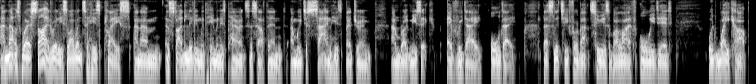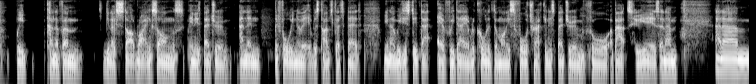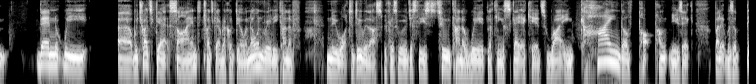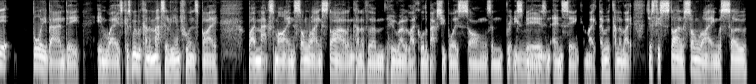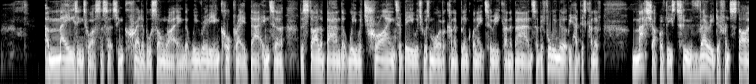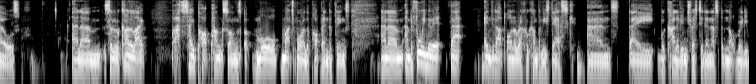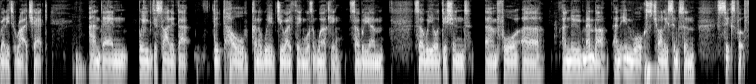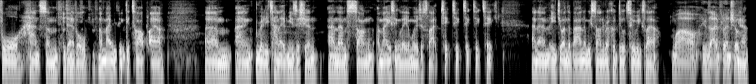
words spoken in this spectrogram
and that was where it started really. So I went to his place and um and started living with him and his parents in Southend, and we just sat in his bedroom and wrote music every day, all day. That's literally for about two years of our life. All we did would wake up, we'd kind of, um, you know, start writing songs in his bedroom. And then before we knew it, it was time to go to bed. You know, we just did that every day and recorded them on his four track in his bedroom for about two years. And, um, and, um, then we uh, we tried to get signed, tried to get a record deal, and no one really kind of knew what to do with us because we were just these two kind of weird looking skater kids writing kind of pop punk music, but it was a bit boy bandy in ways because we were kind of massively influenced by by Max Martin's songwriting style and kind of um, who wrote like all the Backstreet Boys songs and Britney Spears mm. and NSYNC and like they were kind of like just this style of songwriting was so amazing to us and such incredible songwriting that we really incorporated that into the style of band that we were trying to be, which was more of a kind of Blink 182 kind of band. So before we knew it, we had this kind of mashup of these two very different styles. And um, so they were kind of like, I'd say pop punk songs, but more, much more on the pop end of things. And um, and before we knew it, that ended up on a record company's desk, and they were kind of interested in us, but not really ready to write a check. And then we decided that the whole kind of weird duo thing wasn't working. So we, um, so we auditioned, um, for, uh, a new member, and in walks Charlie Simpson, six foot four, handsome devil, amazing guitar player, um, and really talented musician, and um, sung amazingly. And we were just like tick, tick, tick, tick, tick. And um, he joined the band, and we signed a record deal two weeks later. Wow, he was that influential. Yeah,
